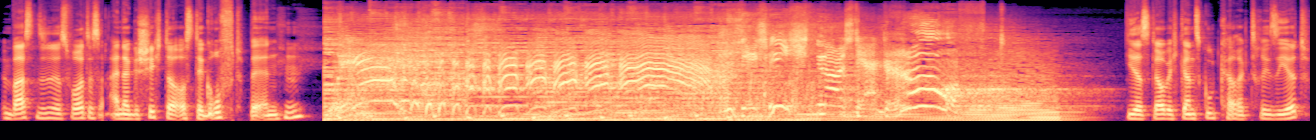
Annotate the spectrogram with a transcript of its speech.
im wahrsten Sinne des Wortes einer Geschichte aus der Gruft beenden. Geschichten aus der Gruft! Die das, glaube ich, ganz gut charakterisiert.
